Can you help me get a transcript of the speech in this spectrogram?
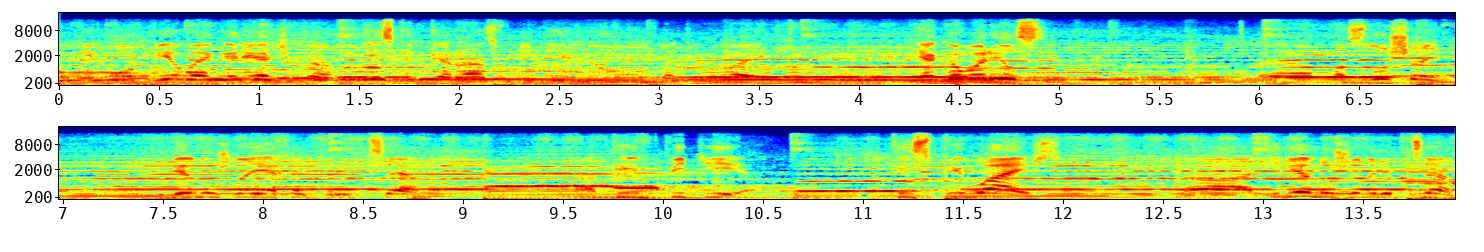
У него белая горячка несколько раз в неделю накрывает. Я говорил с ним, «Э, послушай, тебе нужно ехать в репцентр, а ты в беде, ты спиваешься, а, тебе нужен репцентр.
